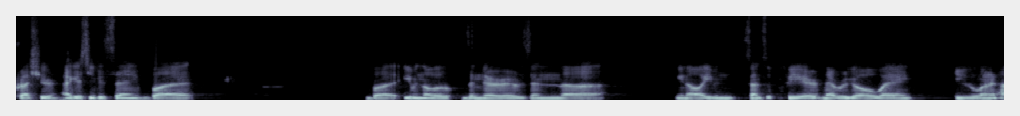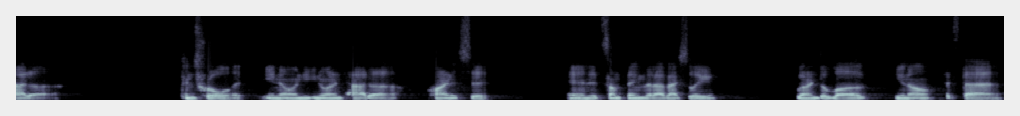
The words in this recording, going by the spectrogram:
pressure, I guess you could say. But but even though the nerves and the you know even sense of fear never go away, you learn how to control it, you know, and you learn how to harness it. And it's something that I've actually learned to love. You know, it's that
